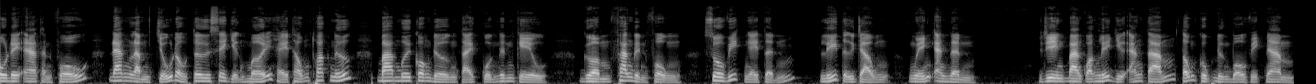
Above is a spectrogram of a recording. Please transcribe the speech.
ODA thành phố đang làm chủ đầu tư xây dựng mới hệ thống thoát nước 30 con đường tại quận Ninh Kiều, gồm Phan Đình Phùng, Xô Viết Nghệ Tĩnh, Lý Tự Trọng, Nguyễn An Ninh. Riêng Ban Quản lý Dự án 8 Tổng cục Đường bộ Việt Nam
